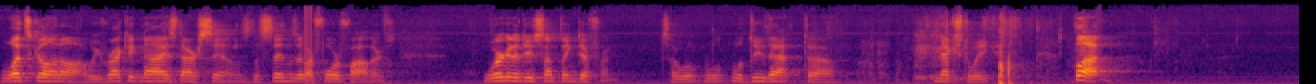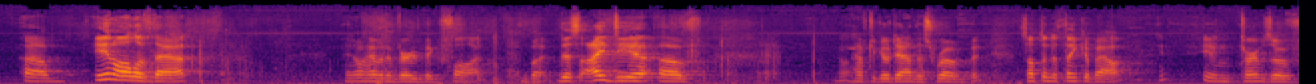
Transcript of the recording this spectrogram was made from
what's going on. We've recognized our sins, the sins of our forefathers. We're going to do something different. So we'll, we'll, we'll do that uh, next week. But um, in all of that, I don't have it in very big font, but this idea of, I don't have to go down this road, but something to think about in terms of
